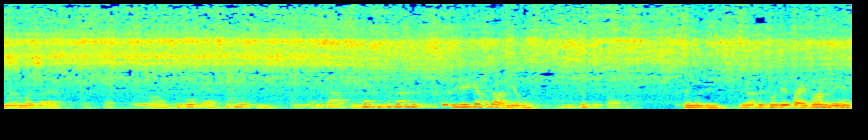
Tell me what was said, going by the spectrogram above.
बड़ा मज़ा आया तो ये क्या बता रही है चलो जी यहाँ पे छोटे पाइप बन रहे हैं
